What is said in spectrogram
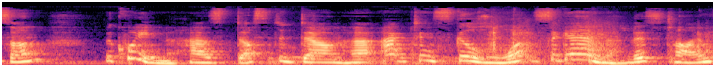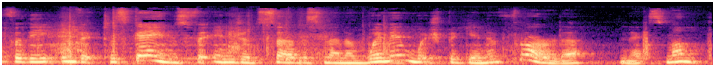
Son, the Queen has dusted down her acting skills once again, this time for the Invictus Games for injured servicemen and women, which begin in Florida next month.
